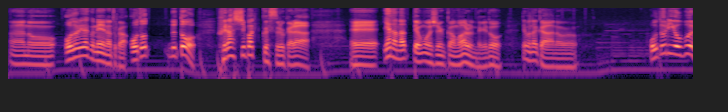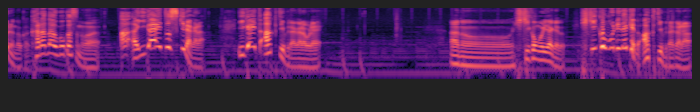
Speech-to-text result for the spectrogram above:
あの、踊りたくねえなとか、踊るとフラッシュバックするから、えー、嫌だなって思う瞬間もあるんだけど、でもなんかあの、踊り覚えるのか、体を動かすのは、あ、意外と好きだから。意外とアクティブだから、俺。あのー、引きこもりだけど。引きこもりだけどアクティブだから。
